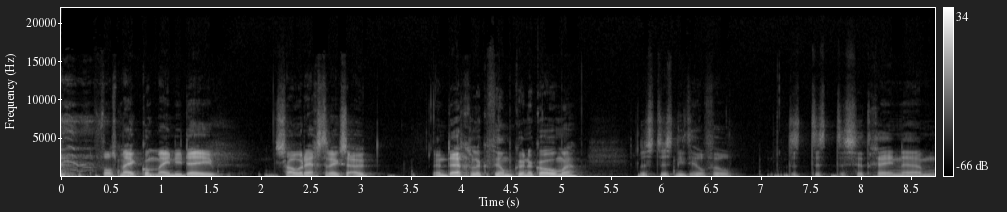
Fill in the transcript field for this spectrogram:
volgens mij komt mijn idee, zou rechtstreeks uit een dergelijke film kunnen komen. Dus het is niet heel veel, dus, het is- er zit geen ehm,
